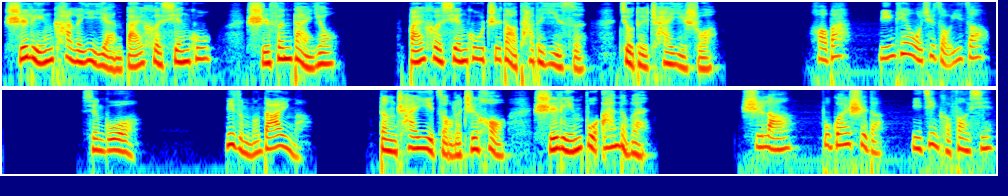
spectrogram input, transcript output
石林看了一眼白鹤仙姑，十分担忧。白鹤仙姑知道他的意思，就对差役说。好吧，明天我去走一遭。仙姑，你怎么能答应呢？等差役走了之后，石林不安的问：“石郎，不关事的，你尽可放心。”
